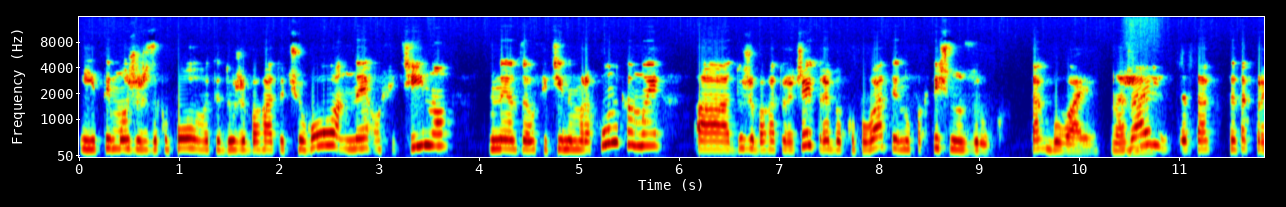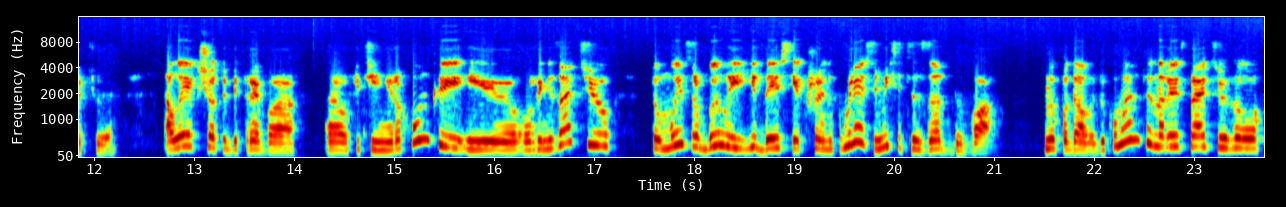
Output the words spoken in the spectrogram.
І ти можеш закуповувати дуже багато чого неофіційно, не за офіційними рахунками. А дуже багато речей треба купувати ну фактично з рук. Так буває. На жаль, це так це так працює. Але якщо тобі треба офіційні рахунки і організацію, то ми зробили її десь, якщо я не помиляюся, місяці за два. Ми подали документи на реєстрацію ГО.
